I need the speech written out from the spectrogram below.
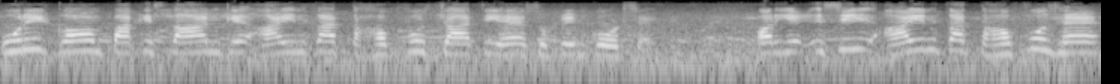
पूरी कौम पाकिस्तान के आइन का तहफ़ चाहती है सुप्रीम कोर्ट से। और ये इसी आइन का तहफ़ है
